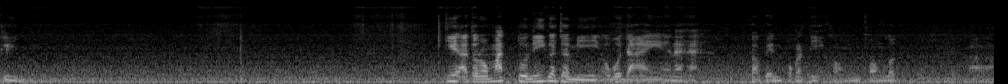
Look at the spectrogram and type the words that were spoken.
ครีม เกียร์อัตโนมัติตัวนี้ก็จะมีโอเวอร์ไดนะฮะ ก็เป็นปกติของของรถอ่า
